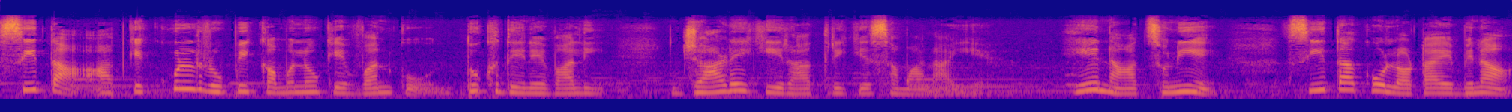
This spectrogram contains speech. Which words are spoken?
सीता आपके कुल रूपी कमलों के वन को दुख देने वाली जाड़े की रात्रि के समान आई है। हे नाथ, सुनिए, सीता को लौटाए बिना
